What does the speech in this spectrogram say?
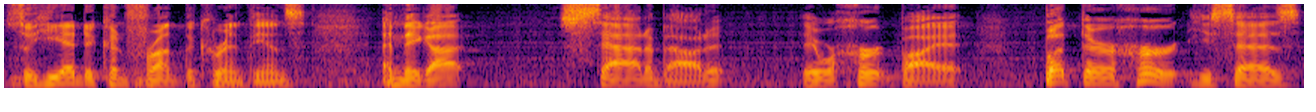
So he had to confront the Corinthians, and they got sad about it. They were hurt by it, But their hurt, he says,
